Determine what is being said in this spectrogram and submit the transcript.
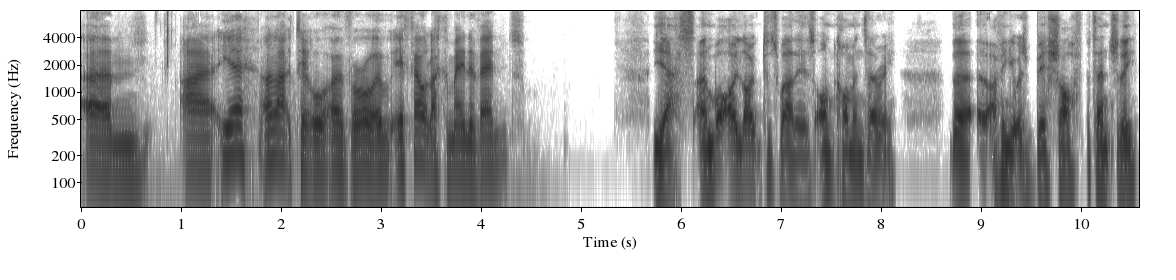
Um, I yeah, I liked it all overall. It, it felt like a main event. Yes, and what I liked as well is on commentary, the I think it was Bischoff potentially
